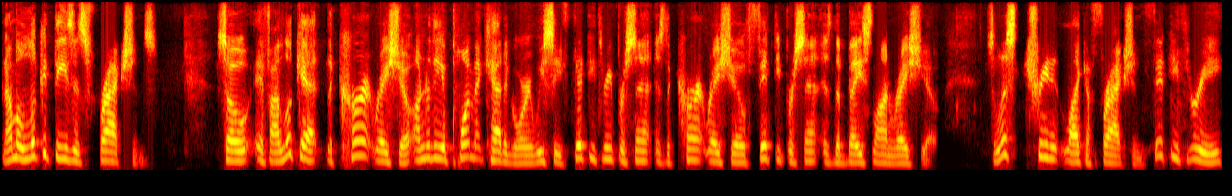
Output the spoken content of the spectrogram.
and I'm going to look at these as fractions. So if I look at the current ratio under the appointment category, we see 53% is the current ratio, 50% is the baseline ratio. So let's treat it like a fraction. 53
